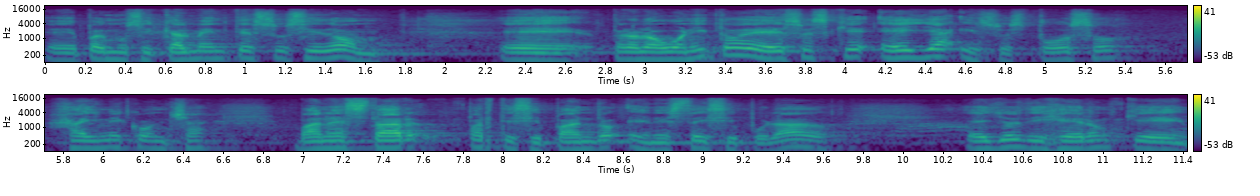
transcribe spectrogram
eh, pues musicalmente, Susi Dom. Eh, pero lo bonito de eso es que ella y su esposo, Jaime Concha, van a estar participando en este discipulado. Ellos dijeron que,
